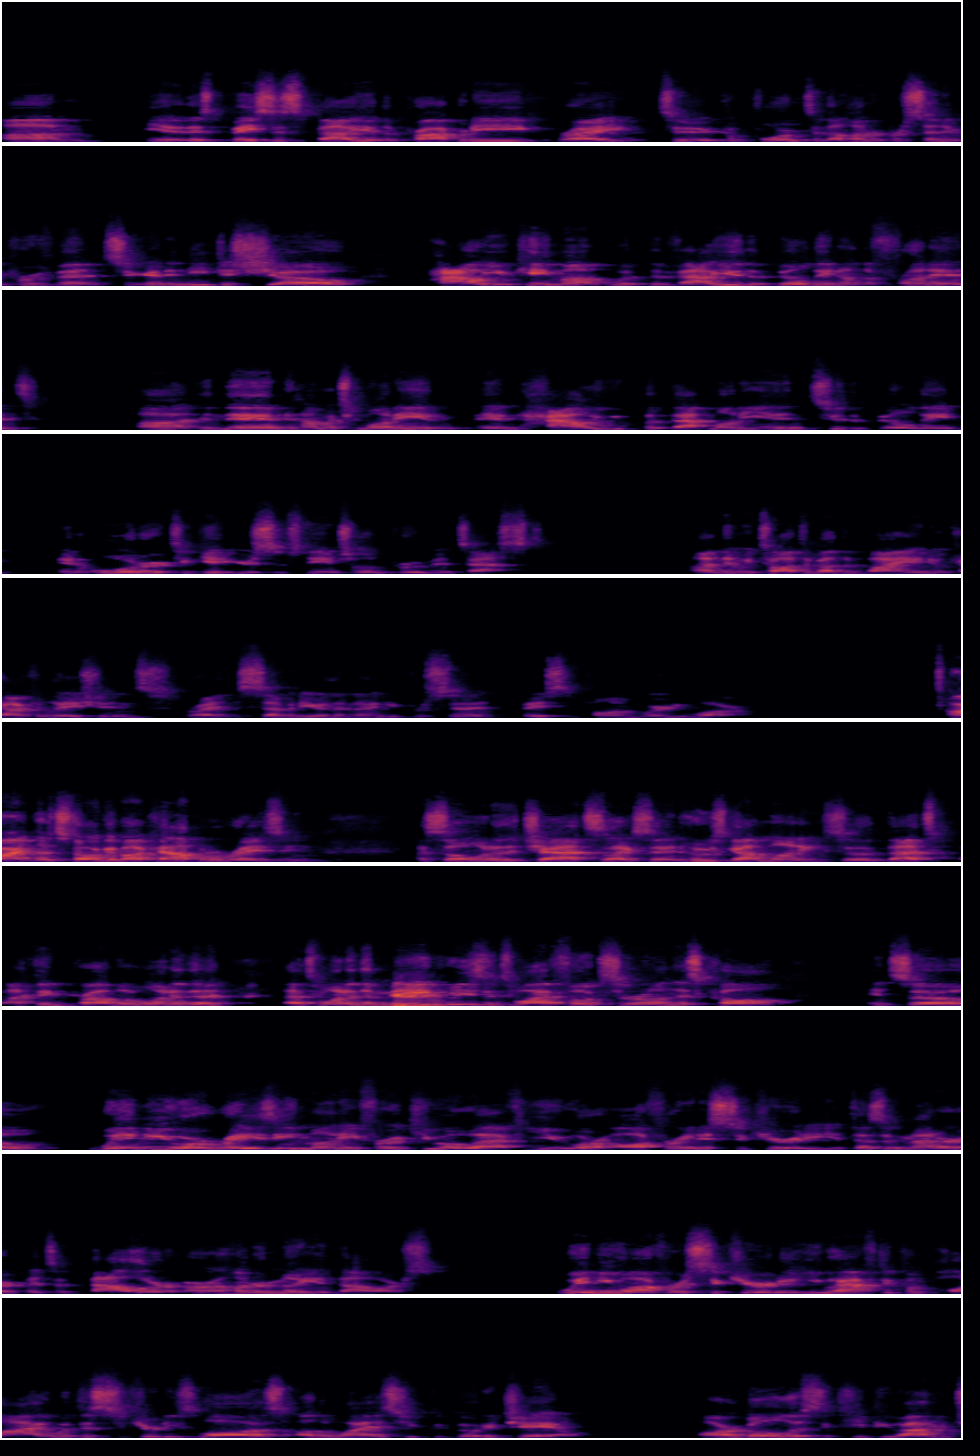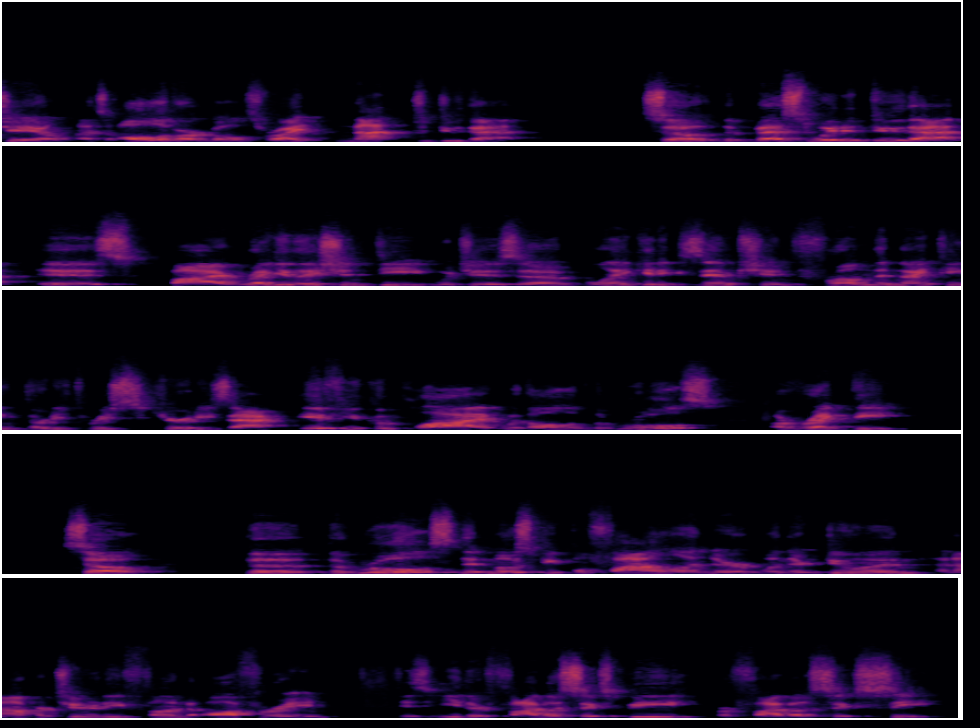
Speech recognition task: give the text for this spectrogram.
Um, you know, this basis value of the property, right, to conform to the 100% improvement. So you're going to need to show how you came up with the value of the building on the front end, uh, and then how much money and, and how you put that money into the building in order to get your substantial improvement test. And then we talked about the biannual calculations, right? The 70 or the 90% based upon where you are. All right, let's talk about capital raising. I saw one of the chats like saying, "Who's got money?" So that's I think probably one of the that's one of the main reasons why folks are on this call. And so when you are raising money for a QOF, you are offering a security. It doesn't matter if it's a dollar or a hundred million dollars. When you offer a security, you have to comply with the securities laws. Otherwise, you could go to jail. Our goal is to keep you out of jail. That's all of our goals, right? Not to do that. So the best way to do that is by Regulation D, which is a blanket exemption from the 1933 Securities Act if you comply with all of the rules of Reg D. So the, the rules that most people file under when they're doing an opportunity fund offering is either 506B or 506C.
